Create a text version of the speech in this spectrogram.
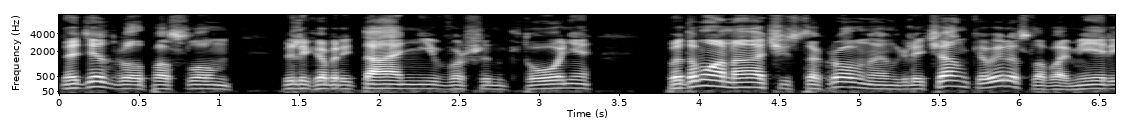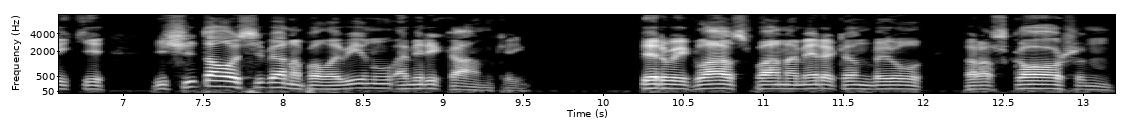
Отец был послом Великобритании в Вашингтоне, потому она, чистокровная англичанка, выросла в Америке и считала себя наполовину американкой. Первый класс Pan American был роскошен,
